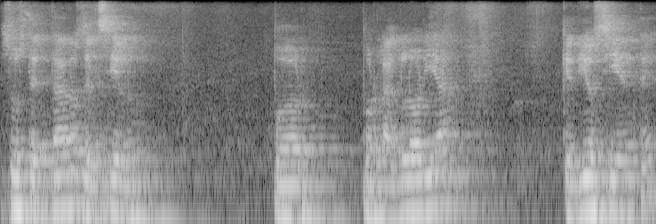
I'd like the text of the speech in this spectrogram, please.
sustentados del cielo por, por la gloria que Dios siente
